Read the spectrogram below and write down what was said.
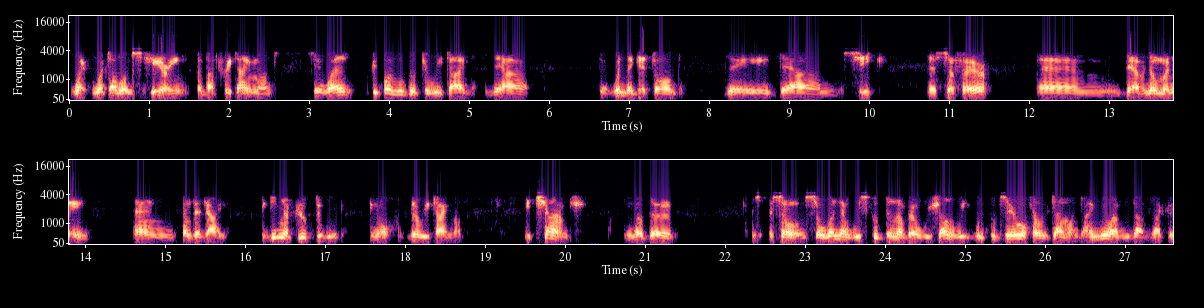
what, what I was hearing about retirement, say, well, people who go to retire, they are, when they get old, they they are sick, they suffer, and they have no money, and and they die. It did not look too good, you know, the retirement. It changed, you know, the so so when we scooped the number we Jean, we, we put zero for retirement. I knew I would have like a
